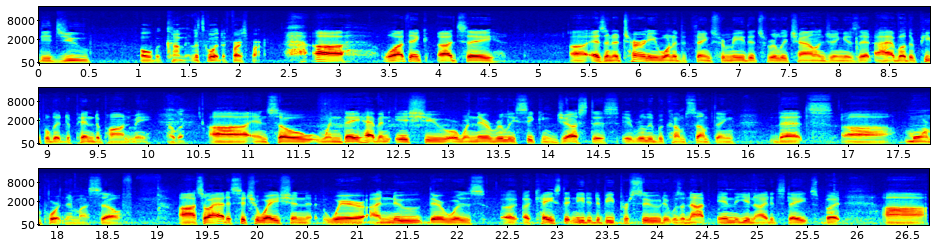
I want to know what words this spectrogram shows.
did you overcome it? Let's go with the first part. Uh, well, I think I'd say, uh, as an attorney, one of the things for me that's really challenging is that I have other people that depend upon me. Okay. Uh, and so when they have an issue or when they're really seeking justice, it really becomes something that's uh, more important than myself. Uh, so I had a situation where I knew there was a, a, case that needed to be pursued. It was not in the United States, but uh,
